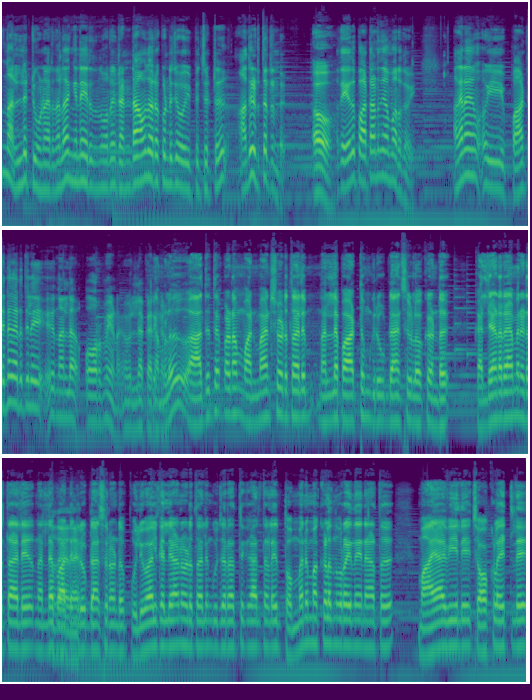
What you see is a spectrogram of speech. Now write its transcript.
നല്ല ട്യൂണായിരുന്നു അല്ല എങ്ങനെയായിരുന്നു എന്ന് പറഞ്ഞ് രണ്ടാമത് അവരെ കൊണ്ട് ചോദിപ്പിച്ചിട്ട് അത് എടുത്തിട്ടുണ്ട്. ഓ. അത് ഏത് പാട്ടാണെന്ന് ഞാൻ മറന്നുപോയി. അങ്ങനെ ഈ പാട്ടിന്റെ കാര്യത്തിൽ നല്ല ഓർമ്മയാണ് എല്ലാ കാര്യങ്ങളും. നമ്മൾ ആദ്യത്തെ പടം വൺമാൻ ഷോ എടുത്താലും നല്ല പാട്ടും ഗ്രൂപ്പ് ഡാൻസുകളും ഒക്കെ ഉണ്ട്. കല്യാണരാമൻ എടുത്താൽ നല്ല പാട്ട് ഗ്രൂപ്പ് ഡാൻസുകളുണ്ട് പുലിവാൽ കല്യാണം എടുത്താലും ഗുജറാത്തി കാലത്തളയും തൊമ്മനും മക്കൾ എന്ന് പറയുന്നതിനകത്ത് മായാവിയിൽ ചോക്ലേറ്റിൽ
